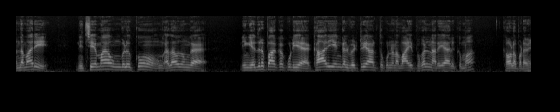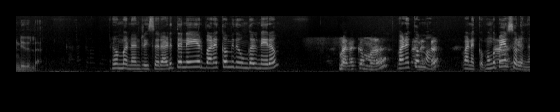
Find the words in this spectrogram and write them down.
அந்த மாதிரி நிச்சயமாக உங்களுக்கும் அதாவது உங்கள் நீங்கள் எதிர்பார்க்கக்கூடிய காரியங்கள் வெற்றி ஆகிறதுக்குண்டான வாய்ப்புகள் நிறையா இருக்குமா? கவலைப்பட வேண்டியதில்லை. ரொம்ப நன்றி சார். அடுத்த நேயர் வணக்கம். இது உங்கள் நேரம். வணக்கம்மா. வணக்கம்மா. வணக்கம். உங்க பேர் சொல்லுங்க.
